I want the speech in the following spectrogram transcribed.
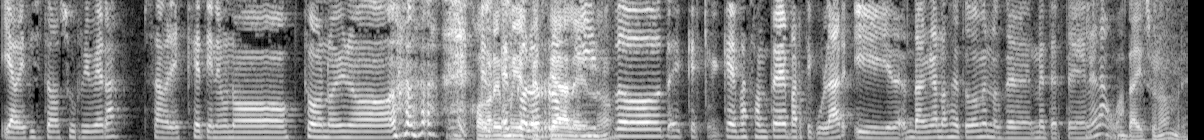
y habéis visitado sus riberas, sabréis que tiene unos tonos y unos... colores el, el muy color especiales, ¿no? rojizo, de- que, que es bastante particular y dan ganas de todo menos de meterte en el agua. Ahí su nombre.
